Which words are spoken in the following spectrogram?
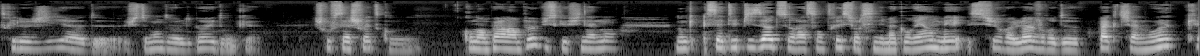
trilogie euh, de justement de Old Boy, donc je trouve ça chouette qu'on en parle un peu, puisque finalement, donc cet épisode sera centré sur le cinéma coréen, mais sur l'œuvre de Park Chan-wook,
